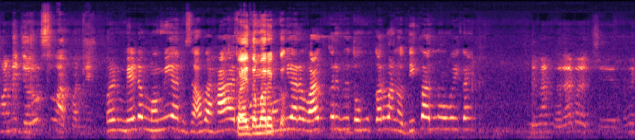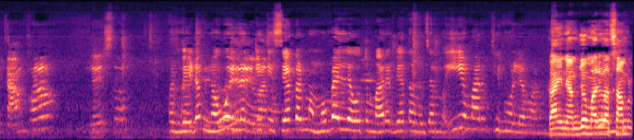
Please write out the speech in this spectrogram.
ફોનની જરૂર શું આપણને? પણ મેડમ મમ્મી યાર હવે હા કાઈ તમારે મમ્મી યાર વાત કરવી હોય તો હું કરવાનો અધિકાર ન હોય કાંઈ? બરાબર છે. તમે કામ કરો લઈશો. પણ મેડમ નવો નથી કીધી સેકન્ડમાં મોબાઈલ લેવો તો મારે બે ત્રણ હજારમાં એ મારેથી ન લેવાનું કાંઈ નહીં આમ જો મારી વાત સાંભળો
